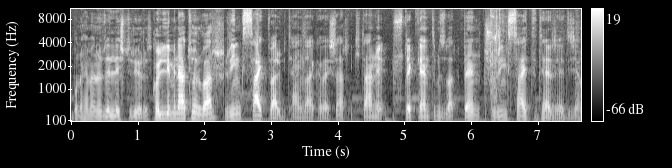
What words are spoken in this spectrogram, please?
Bunu hemen özelleştiriyoruz. Koliminatör var. Ring sight var bir tane de arkadaşlar. İki tane üst eklentimiz var. Ben şu ring sight'ı tercih edeceğim.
